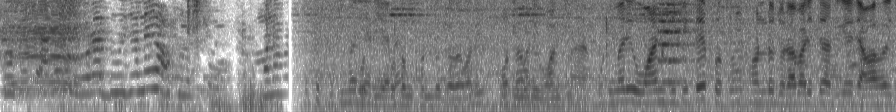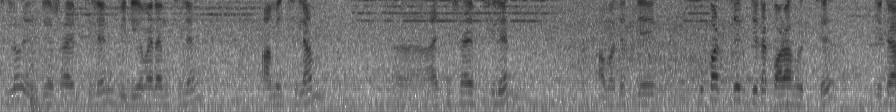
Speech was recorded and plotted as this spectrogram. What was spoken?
শ্বশুর শাশুড়ি ওরা দুজনেই অসুস্থ। মানে প্রথম খণ্ড জড়াবাড়ি পুটিমারি ওয়ান পুটিমারি ওয়ান জিপিতে প্রথম খণ্ড জোড়াবাড়িতে আজকে যাওয়া হয়েছিল। এসডিও সাহেব ছিলেন বিডিও ম্যাডাম ছিলেন আমি ছিলাম আইসি সাহেব ছিলেন। আমাদের যে সুপার চেক যেটা করা হচ্ছে যেটা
